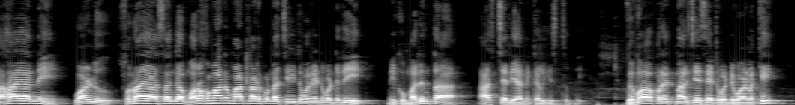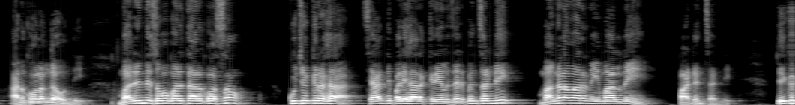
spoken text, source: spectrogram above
సహాయాన్ని వాళ్ళు సునాయాసంగా మరొక మాట మాట్లాడకుండా చేయటం అనేటువంటిది మీకు మరింత ఆశ్చర్యాన్ని కలిగిస్తుంది. వివాహ ప్రయత్నాలు చేసేటువంటి వాళ్ళకి అనుకూలంగా ఉంది. మరిన్ని శుభ ఫలితాల కోసం కుజగ్రహ శాంతి పరిహార క్రియలు జరిపించండి. మంగళవార నియమాలని పాటించండి. ఇక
